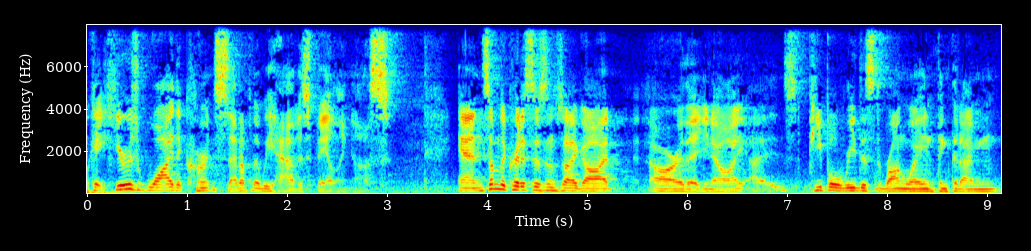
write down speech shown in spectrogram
okay, here's why the current setup that we have is failing us. And some of the criticisms I got are that you know I, I people read this the wrong way and think that I'm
